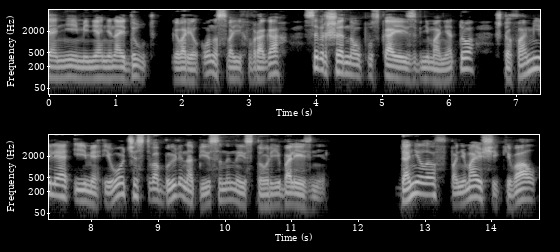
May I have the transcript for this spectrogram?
они меня не найдут», — говорил он о своих врагах, совершенно упуская из внимания то, что фамилия, имя и отчество были написаны на истории болезни. Данилов, понимающий, кивал.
